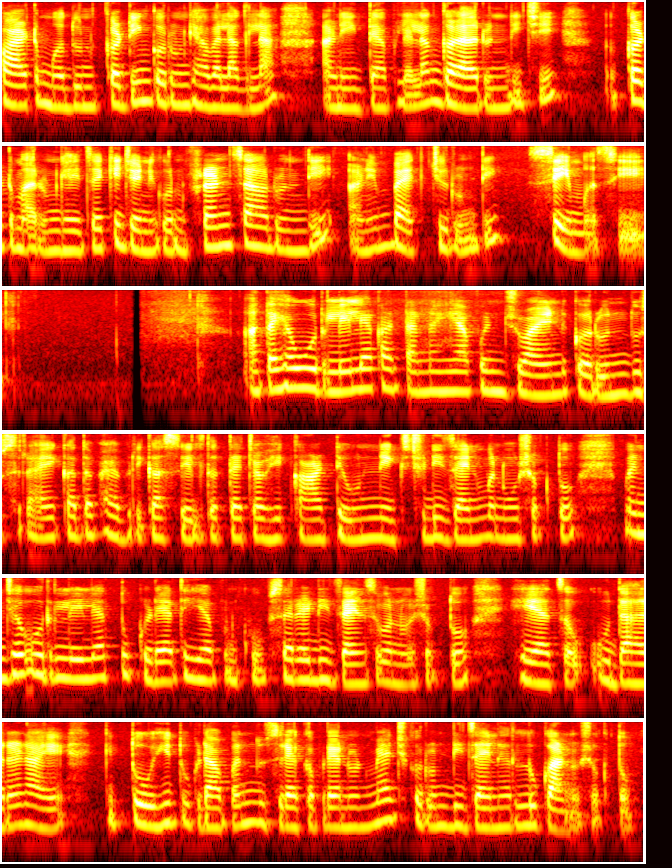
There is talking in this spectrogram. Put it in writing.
पार्टमधून कटिंग करून घ्यावा लागला आणि इथे आपल्याला गळा रुंदीची कट मारून घ्यायचं आहे की जेणेकरून फ्रंटचा रुंदी आणि बॅकची रुंदी सेमच येईल आता ह्या उरलेल्या काटांनाही आपण जॉईंट करून दुसरा एखादा फॅब्रिक असेल तर त्याच्यावर हे काठ ठेवून नेक्स्ट डिझाईन बनवू शकतो. म्हणजे उरलेल्या तुकड्यातही आपण खूप साऱ्या डिझाईन्स बनवू शकतो. हे याचं उदाहरण आहे की तोही तुकडा आपण दुसऱ्या कपड्यांवर मॅच करून डिझायनर लुक आणू शकतो.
